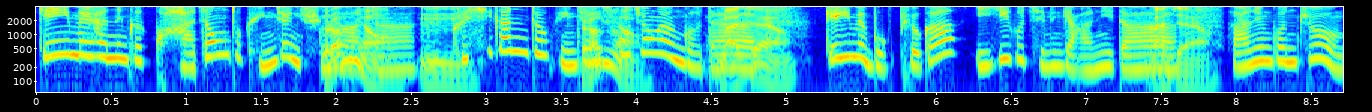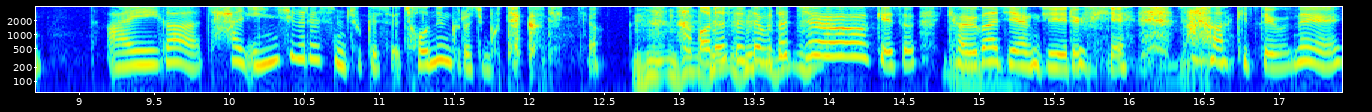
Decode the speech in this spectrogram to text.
게임을 하는 그 과정도 굉장히 중요하다. 음. 그 시간도 굉장히 그럼요. 소중한 거다. 맞아요. 게임의 목표가 이기고 지는 게 아니다. 맞아요. 라는 건 좀 아이가 잘 인식을 했으면 좋겠어요. 저는 그러지 못했거든요. 어렸을 때부터 쭉 계속 결과지향주의를 위해 살아왔기 때문에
